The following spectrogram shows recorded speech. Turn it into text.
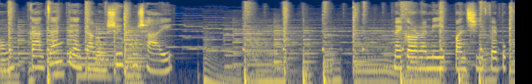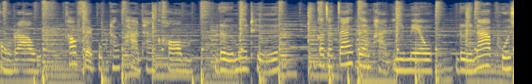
2. การแจ้งเตือนการลงชื่อผู้ใช้ ในกรณีบัญชี Facebook ของเรา เข้า Facebook ทั้งผ่านทางคอม หรือมือถือ ก็จะแจ้งเตือนผ่านอีเมล หรือหน้าพุช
